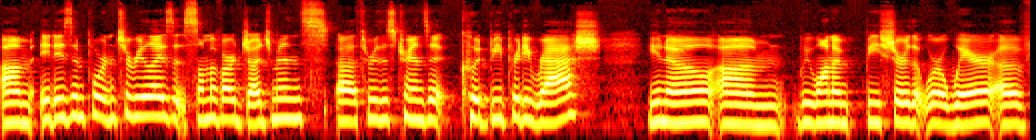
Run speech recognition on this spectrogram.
Um, it is important to realize that some of our judgments uh, through this transit could be pretty rash. You know, um, we want to be sure that we're aware of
